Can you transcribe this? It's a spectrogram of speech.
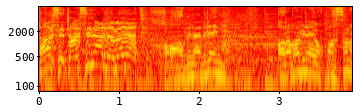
Taksi, taksi nerede Medet? Abi ne bileyim. Araba bile yok baksana.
